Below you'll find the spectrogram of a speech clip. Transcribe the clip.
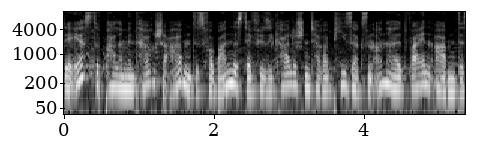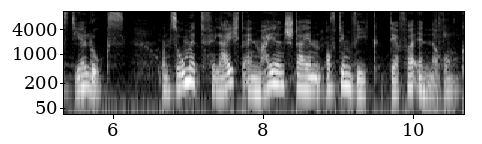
Der erste parlamentarische Abend des Verbandes der Physikalischen Therapie Sachsen-Anhalt war ein Abend des Dialogs und somit vielleicht ein Meilenstein auf dem Weg der Veränderung.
